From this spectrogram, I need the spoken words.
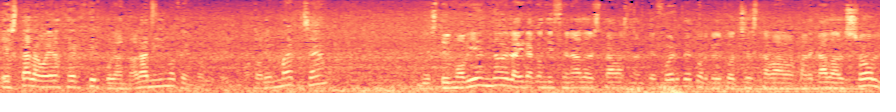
esta la voy a hacer circulando. Ahora mismo tengo el motor en marcha, me estoy moviendo, el aire acondicionado está bastante fuerte porque el coche estaba aparcado al sol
